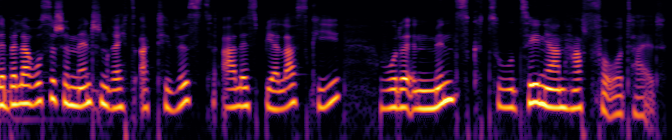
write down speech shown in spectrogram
Der belarussische Menschenrechtsaktivist Ales Bialaski wurde in Minsk zu zehn Jahren Haft verurteilt.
